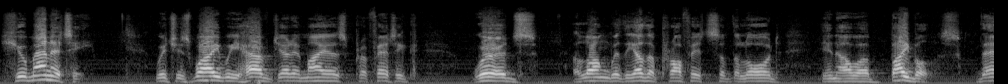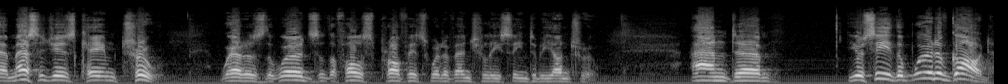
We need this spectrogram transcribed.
humanity, which is why we have Jeremiah's prophetic words along with the other prophets of the Lord in our Bibles. Their messages came true, whereas the words of the false prophets were eventually seen to be untrue. And um, you see, the Word of God,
